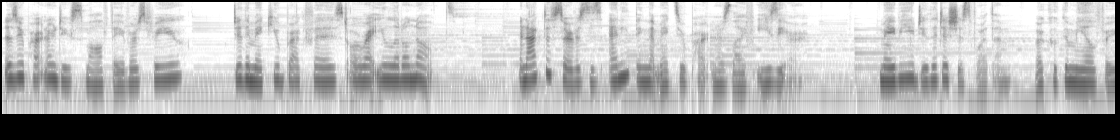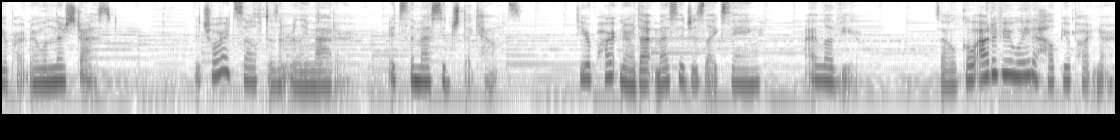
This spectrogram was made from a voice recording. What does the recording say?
Does your partner do small favors for you? Do they make you breakfast or write you little notes? An act of service is anything that makes your partner's life easier. Maybe you do the dishes for them or cook a meal for your partner when they're stressed. The chore itself doesn't really matter. It's the message that counts. To your partner, that message is like saying, I love you. So go out of your way to help your partner.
